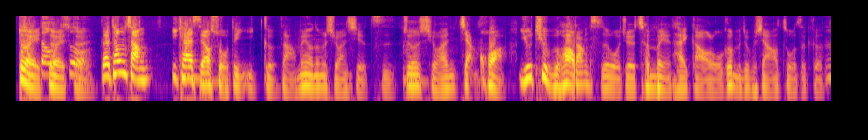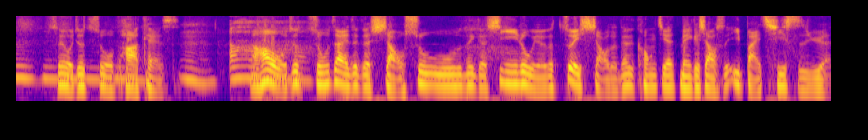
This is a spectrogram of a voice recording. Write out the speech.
对对对，但通常一开始要锁定一个，这样没有那么喜欢写字，就是喜欢讲话。YouTube 的话，当时我觉得成本也太高了，我根本就不想要做这个，所以我就做 Podcast。嗯，然然后我就租在这个小树屋，那个信义路有一个最小的那个空间，每个小时一百七十元，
